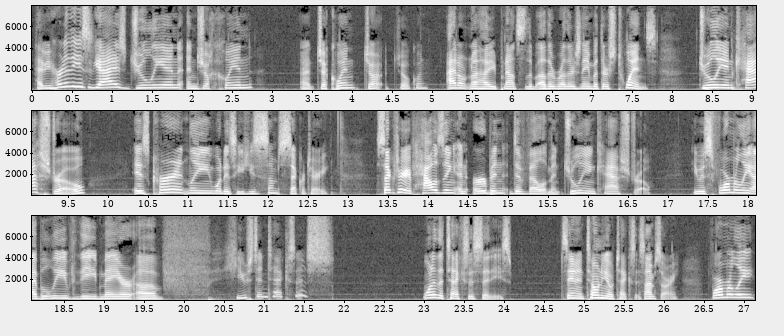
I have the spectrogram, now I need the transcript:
have you heard of these guys, Julian and Joaquin? Uh, Joaquin, jo- Joaquin. I don't know how you pronounce the other brother's name, but there's twins. Julian Castro is currently what is he? He's some secretary, secretary of Housing and Urban Development. Julian Castro. He was formerly, I believe, the mayor of Houston, Texas? One of the Texas cities. San Antonio, Texas. I'm sorry. Formerly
